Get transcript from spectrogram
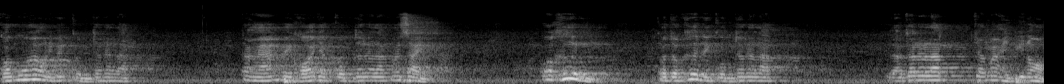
ของมู่เฮานี่เป็นกรมธนรักษ์ทหารไปขอจากกรมธนรักษ์มาใส่ก็ขึ้นก็ต้องขึ้นในกรมธนรักษ์แล้วธนรักษ์จะมาให้พี่น้อง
